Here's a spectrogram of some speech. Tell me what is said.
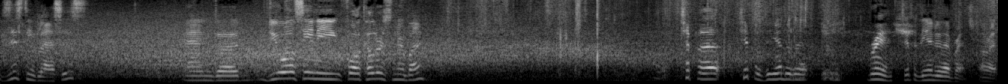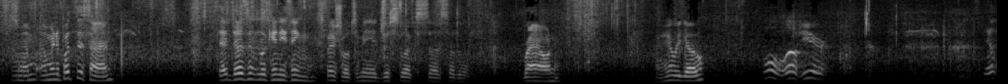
existing glasses. And uh, do you all see any fall colors nearby? Tip of that, tip of the end of that branch. Tip at the end of that branch. All right. So I'm, I'm going to put this on. That doesn't look anything special to me. It just looks uh, sort of brown. And here we go. Oh, out here. Yep.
